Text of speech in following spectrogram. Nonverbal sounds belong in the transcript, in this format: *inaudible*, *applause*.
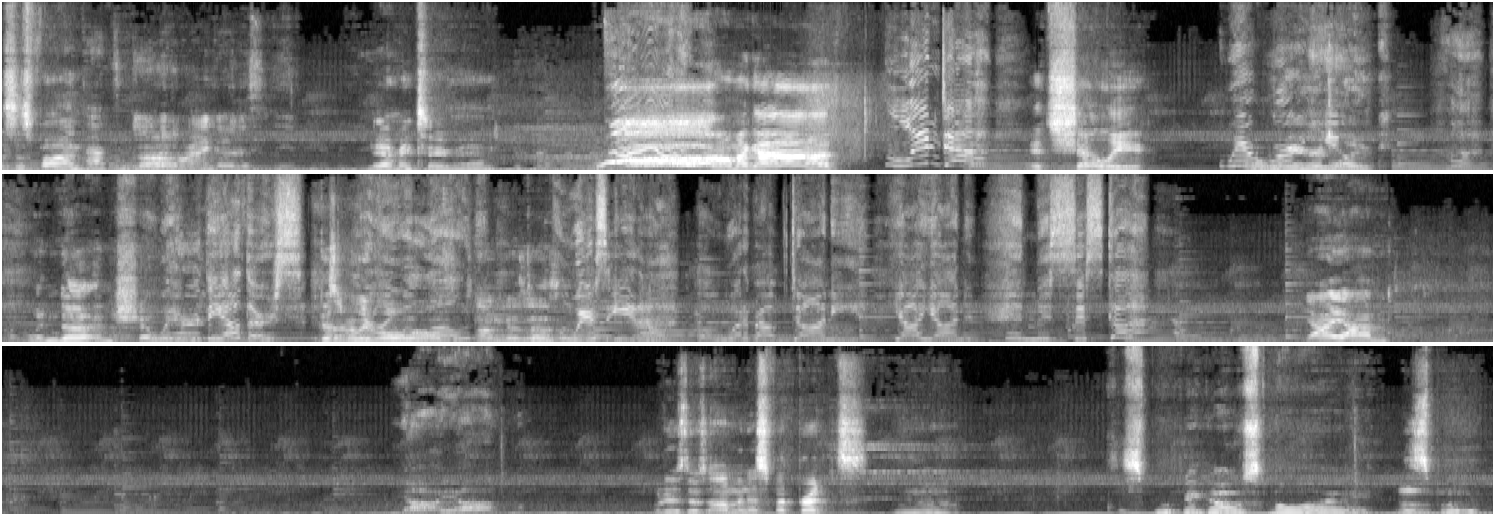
This is fine. That's me God. before I go to sleep. Yeah, me too, man. Oh my god! Linda! It's Shelly. Where What a weird, you? like, Linda and Where are the others? It doesn't really roll well off the tongue, does it? Doesn't. Where's Ina? What about Donnie, Yayan, and Miss Siska? Yayan. Yayan. What is those ominous footprints? Mm. It's a spooky ghost boy. Spooks.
